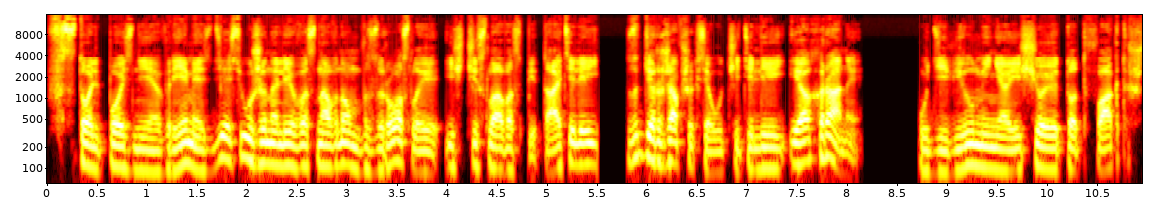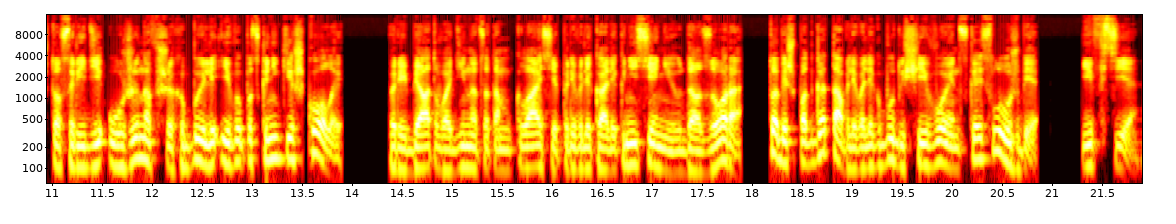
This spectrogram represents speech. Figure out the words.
В столь позднее время здесь ужинали в основном взрослые из числа воспитателей, задержавшихся учителей и охраны. Удивил меня еще и тот факт, что среди ужинавших были и выпускники школы. Ребят в одиннадцатом классе привлекали к несению дозора, то бишь подготавливали к будущей воинской службе. И все,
